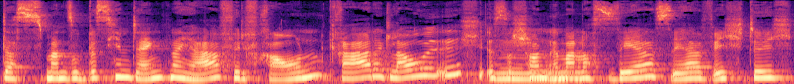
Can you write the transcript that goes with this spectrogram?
dass man so ein bisschen denkt, na ja, für die Frauen gerade, glaube ich, ist es schon immer noch sehr, sehr wichtig,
